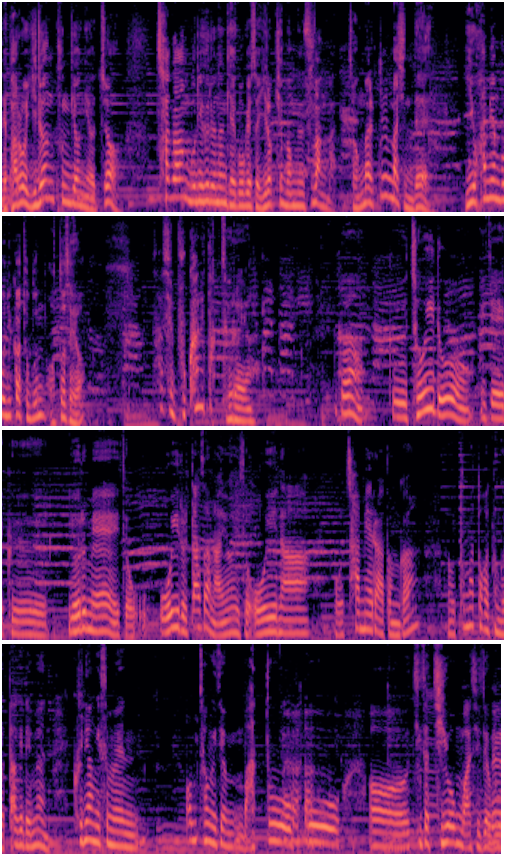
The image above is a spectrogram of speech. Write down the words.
네, 바로 이런 풍경이었죠. 차가운 물이 흐르는 계곡에서 이렇게 먹는 수박 맛. 정말 꿀맛인데 이 화면 보니까 두 분 어떠세요? 사실 북한이 딱 저래요. 그러니까 그 저희도 이제 그 여름에 이제 오- 오이를 따잖아요. 이제 오이나 뭐 참외라든가 어, 토마토 같은 거 따게 되면 그냥 있으면 엄청 이제 맛도 없고 어 진짜 지옥 맛이죠. 그걸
